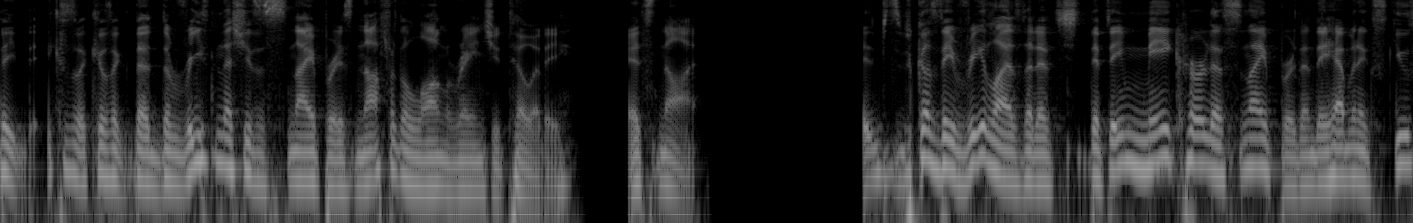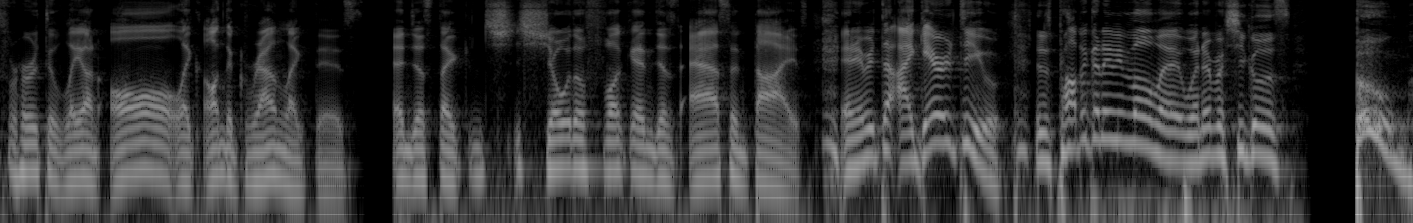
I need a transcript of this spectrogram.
They, because cause like the, the reason that she's a sniper is not for the long range utility. It's not it's because they realize that if if they make her the sniper, then they have an excuse for her to lay on all like on the ground like this and just like sh show the fucking just ass and thighs. And every time, I guarantee you, there's probably gonna be a moment whenever she goes, boom.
